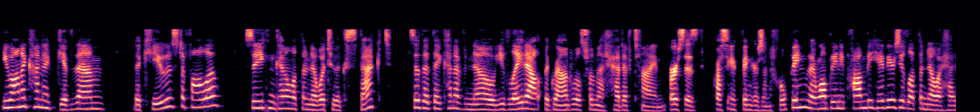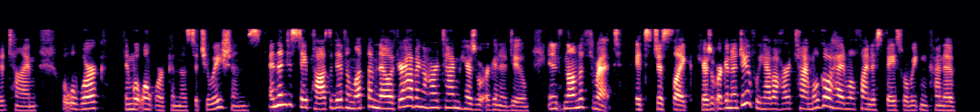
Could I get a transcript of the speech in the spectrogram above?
You want to kind of give them the cues to follow so you can kind of let them know what to expect so that they kind of know you've laid out the ground rules from ahead of time versus crossing your fingers and hoping there won't be any problem behaviors. You let them know ahead of time what will work and what won't work in those situations. And then just stay positive and let them know if you're having a hard time, here's what we're going to do. And it's not a threat. It's just like, here's what we're going to do. If we have a hard time, we'll go ahead and we'll find a space where we can kind of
